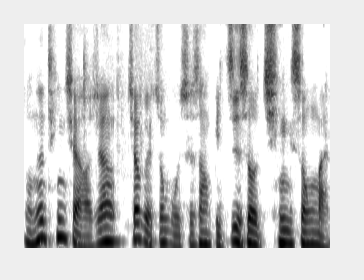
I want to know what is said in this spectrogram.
哦，那听起来好像交给中古车商比自售轻松蛮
